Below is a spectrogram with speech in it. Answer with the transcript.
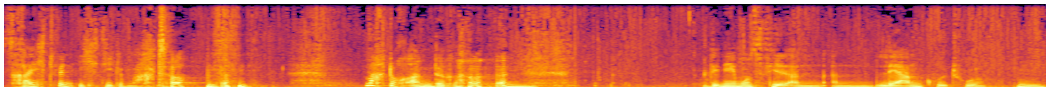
Es reicht, wenn ich die gemacht habe. Mach doch andere. Mhm. Wir nehmen uns viel an, an Lernkultur. Mhm.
